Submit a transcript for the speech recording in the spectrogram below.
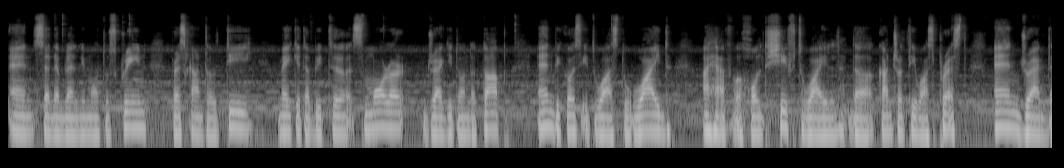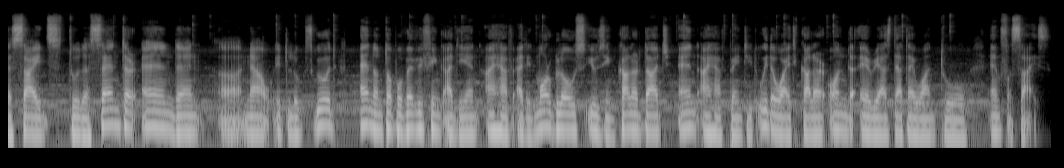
and set the blending mode to screen, press Ctrl T, make it a bit uh, smaller, drag it on the top. And because it was too wide I have a hold shift while the Ctrl T was pressed and drag the sides to the center. And then uh, now it looks good. And on top of everything at the end I have added more glows using color dodge. And I have painted with a white color on the areas that I want to emphasize.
